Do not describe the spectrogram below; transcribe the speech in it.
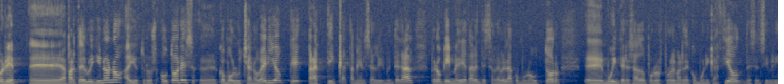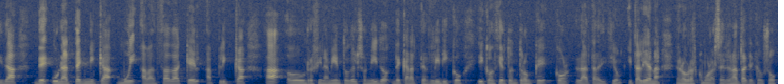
Pues bien, eh, aparte de Luigi Nono, hay otros autores, eh, como Luciano Berio, que practica también el serialismo integral, pero que inmediatamente se revela como un autor eh, muy interesado por los problemas de comunicación, de sensibilidad, de una técnica muy avanzada que él aplica a un refinamiento del sonido de carácter lírico y con cierto entronque con la tradición italiana, en obras como La Serenata, que causó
